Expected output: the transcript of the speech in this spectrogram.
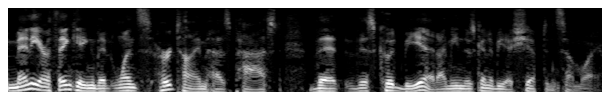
many are thinking that once her time has passed, that this could be it. I mean, there's going to be a shift in some way.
